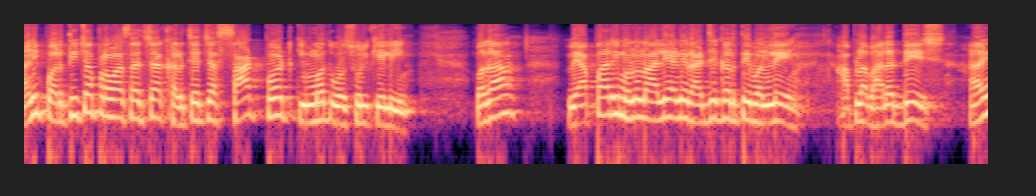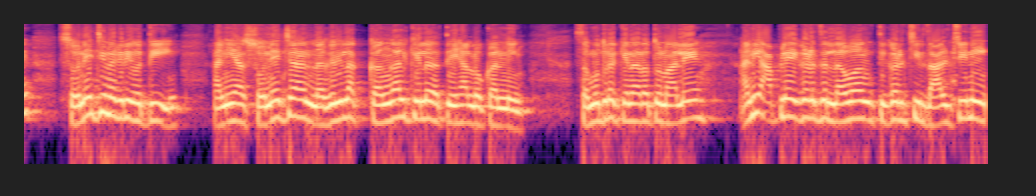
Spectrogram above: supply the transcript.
आणि परतीच्या प्रवासाच्या खर्चाच्या साठ पट किंमत वसूल केली. बघा व्यापारी म्हणून आले आणि राज्यकर्ते बनले. आपला भारत देश हाय सोन्याची नगरी होती. आणि या सोन्याच्या नगरीला कंगाल केलं ते ह्या लोकांनी. समुद्र किनाऱ्यातून आले आणि आपल्या इकडचं लवंग तिकडची दालचिनी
